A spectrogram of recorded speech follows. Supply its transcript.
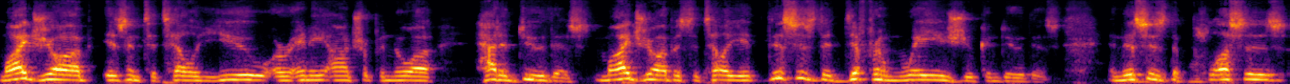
My job isn't to tell you or any entrepreneur how to do this. My job is to tell you this is the different ways you can do this. And this is the pluses,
